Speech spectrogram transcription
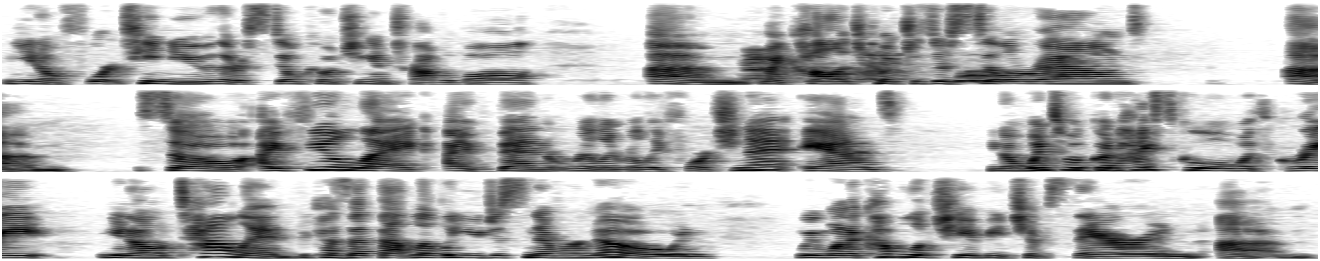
you know, 14U that are still coaching in travel ball. Um, my college coaches are still around. Um, so I feel like I've been really, really fortunate. And you know, went to a good high school with great, you know, talent because at that level you just never know. And we won a couple of championships there and um,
